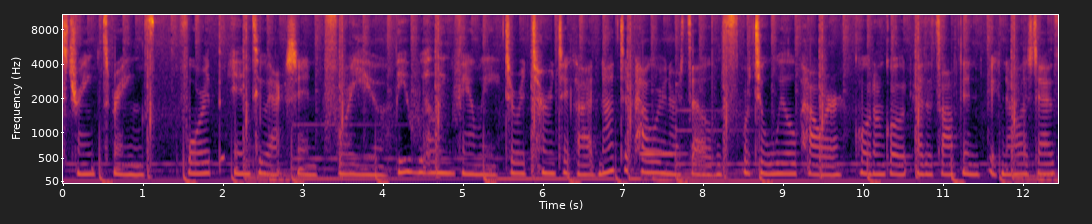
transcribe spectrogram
strength springs forth into action for you. Be willing, family, to return to God, not to power in ourselves or to willpower, quote unquote, as it's often acknowledged as.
